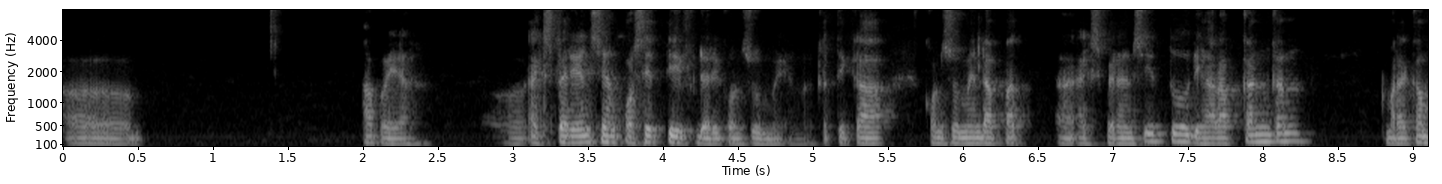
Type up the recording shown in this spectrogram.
uh, apa ya experience yang positif dari konsumen. Ketika konsumen dapat uh, experience itu, diharapkan kan mereka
